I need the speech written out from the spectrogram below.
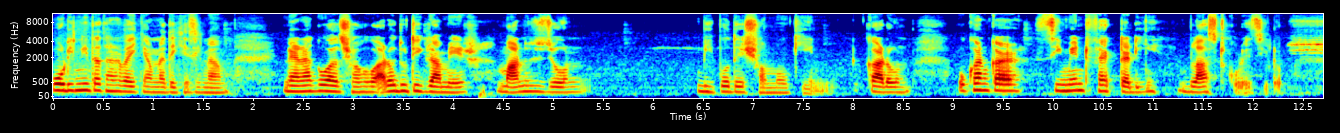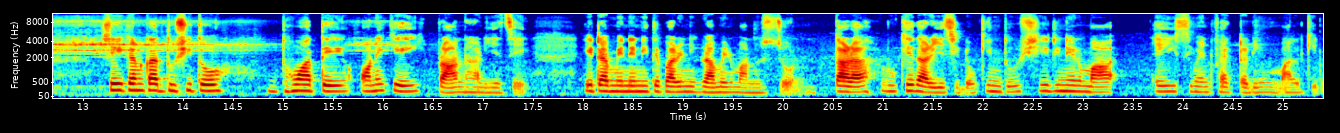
পরিণীতা ধারাবাহিকে আমরা দেখেছিলাম ন্যাড়াগোয়াল সহ আরও দুটি গ্রামের মানুষজন বিপদের সম্মুখীন, কারণ ওখানকার সিমেন্ট ফ্যাক্টরি ব্লাস্ট করেছিল। সেইখানকার দূষিত ধোঁয়াতে অনেকেই প্রাণ হারিয়েছে। এটা মেনে নিতে পারেনি গ্রামের মানুষজন। তারা রুখে দাঁড়িয়েছিল, কিন্তু শিরিনের মা এই সিমেন্ট ফ্যাক্টরি মালকিন।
